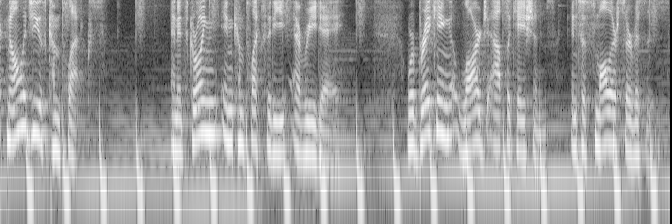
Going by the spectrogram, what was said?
Technology is complex, and it's growing in complexity every day. We're breaking large applications into smaller services,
